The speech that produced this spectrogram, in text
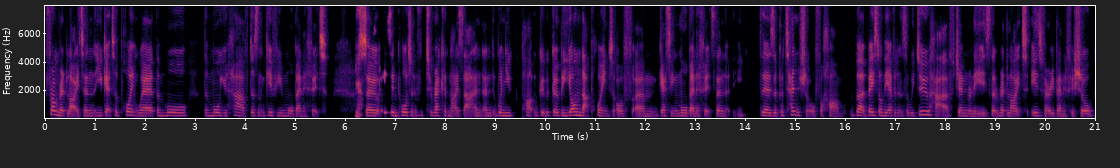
from red light and you get to a point where the more the more you have doesn't give you more benefit yeah. So it's important to recognize that, and and when you part, go, go beyond that point of um, getting more benefits, then there's a potential for harm. But based on the evidence that we do have, generally, is that red light is very beneficial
